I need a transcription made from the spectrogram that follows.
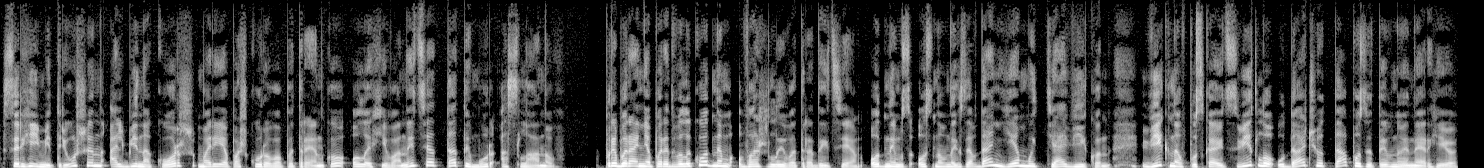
Сергій Мітрюшин, Альбіна Корж, Марія Пашкурова Петренко, Олег Іваниця та Тимур Асланов. Прибирання перед Великоднем важлива традиція. Одним з основних завдань є миття вікон. Вікна впускають світло, удачу та позитивну енергію.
